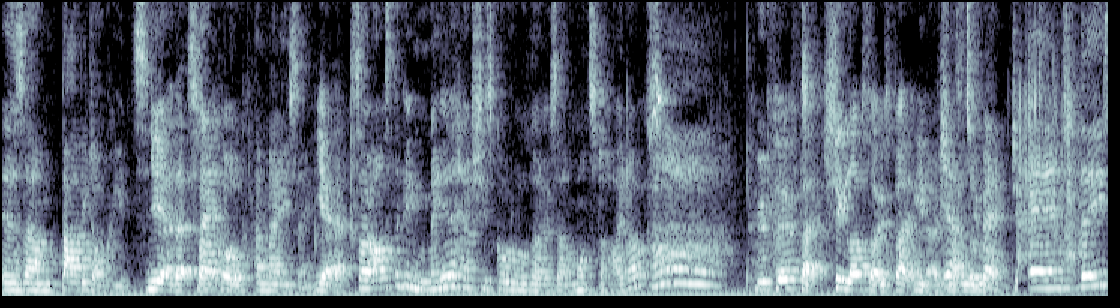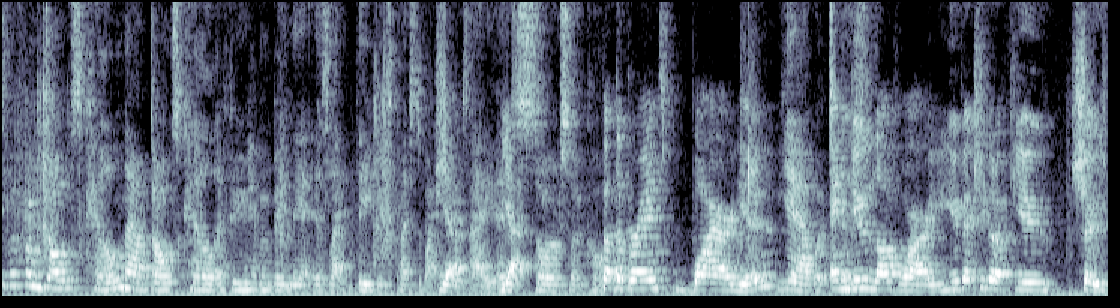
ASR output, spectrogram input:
Is um, Barbie doll heads. Yeah, that's so They cool. amazing. Yeah. So I was thinking, Mia, how she's got all those um, monster high dolls. Perfect. Perfect. She loves those, but you know, she's Yeah, a too little. bad. And these were from Dolls Kill. Now, Dolls Kill, if you haven't been there, is like the best place to buy shoes, Yeah. eh? It's Yeah. so, so cool. But the brand's Why Are You? yeah, which and is, you love Why Are You. You've actually got a few shoes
